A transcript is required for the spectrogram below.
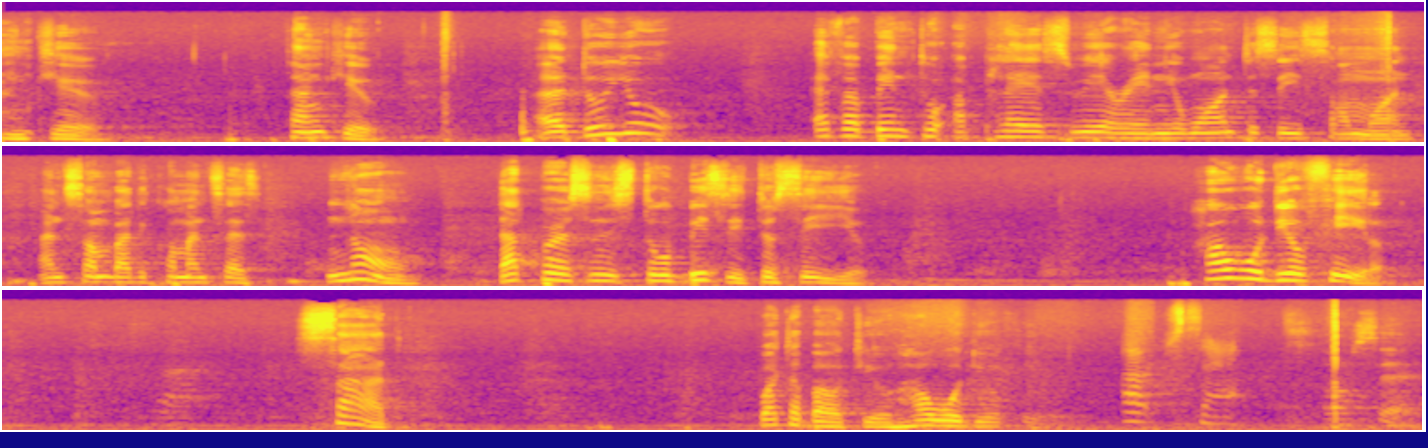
Thank you. Thank you. Uh, do you ever been to a place wherein you want to see someone and somebody come and says, no, that person is too busy to see you? How would you feel? Sad. What about you? How would you feel? Upset. Upset.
